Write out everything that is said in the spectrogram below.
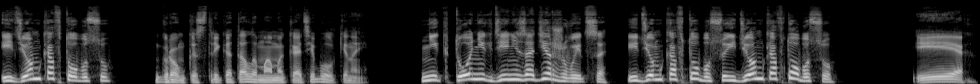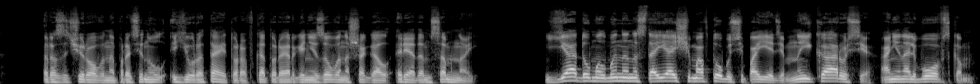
Идем к автобусу!» — громко стрекотала мама Кати Булкиной. «Никто нигде не задерживается! Идем к автобусу! Идем к автобусу!» «Эх!» — разочарованно протянул Юра Тайтуров, который организованно шагал рядом со мной. «Я думал, мы на настоящем автобусе поедем, на Икарусе, а не на Львовском».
